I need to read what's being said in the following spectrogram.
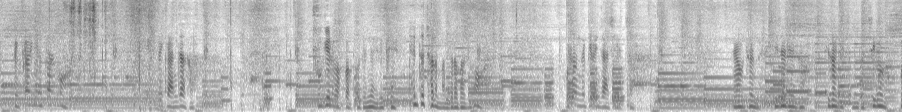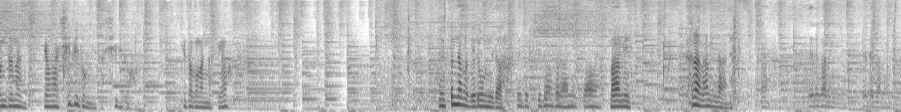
이렇게 깔기를 깔고 이렇게 앉아서 두 개를 갖고 왔거든요. 이렇게 텐트처럼 만들어가지고 무슨 느낌인지 아시겠죠? 네, 아무튼 이 자리에서 기도하겠습니다. 지금 온도는 영하 12도입니다. 12도. 기도하고 만날게요. 네, 끝나고 내려옵니다. 그래도 기도하고 나니까 마음이 편안합니다. 네. 네, 내려가는 길에 내려가는 길.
